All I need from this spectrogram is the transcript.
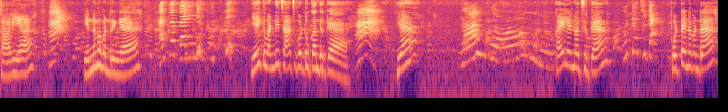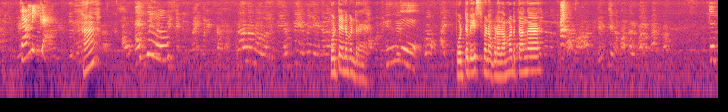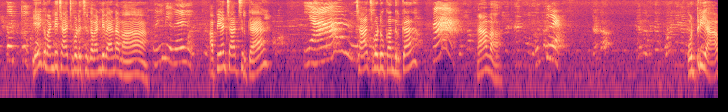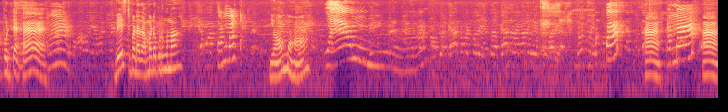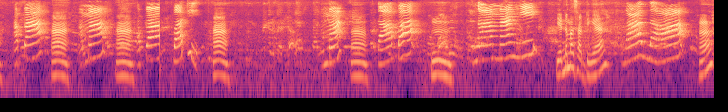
காவியா என்னம்மா பண்ணுறீங்க ஏக்கு வண்டியை சார்ஜ் போட்டு உட்காந்துருக்க ஏன்? கையில் என்ன வச்சிருக்க? பொட்டை என்ன பண்ணுற ஆ? பொட்டை என்ன பண்ணுற பொட்டை வேஸ்ட் பண்ணக்கூடாது. அம்மாட்ட தாங்க. ஏக்கு வண்டி சார்ஜ் போட்டு வச்சிருக்க வண்டி வேண்டாமா அப்போ ஏன் சார்ஜ் இருக்க? சார்ஜ் போட்டு உட்காந்துருக்க ஆவா? ஒட்டுறியா? பொட்டை. வேஸ்ட் பண்ணாத. அம்மாட்ட கொடுங்கம்மா. ஏம்மா? ஆ. ஆ. ஆ. ஆ. ஆ. ஆ. ம். என்னம்மா சாப்பிட்டீங்க? ஆ.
